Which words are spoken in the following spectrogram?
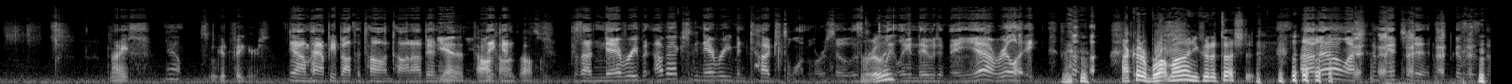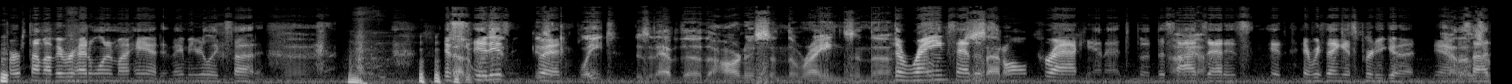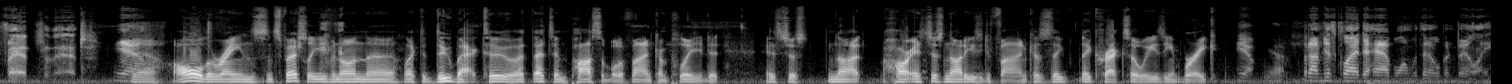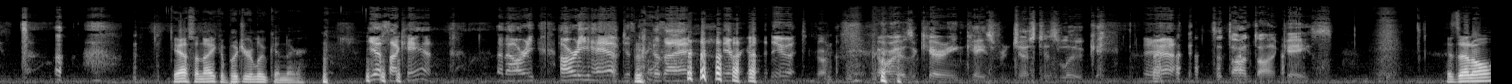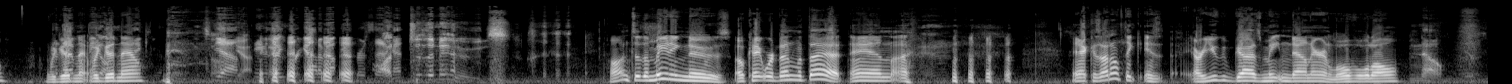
Nice. Yeah. Some good figures. Yeah, I'm happy about the Tauntaun. I've been Yeah, the Tauntaun's awesome. because I never even I've actually never even touched one before, so it was Really? completely new to me. Yeah, really. I could have brought mine. You could have touched it. I know. I should have mentioned it because it's the first time I've ever had one in my hand. It made me really excited. Uh. It's, Now, it was is. It, Go is ahead. complete? Does it have the, the harness and the reins and the? The reins has a Saddle. small crack in it, but oh, besides Oh, yeah. that, is it everything is pretty good. Yeah, yeah, those are besides bad for that. that, yeah. Yeah, all the reins, especially even on the like the dewback too. That, that's impossible to find complete. It it's just not hard. It's just not easy to find because they they crack so easy and break. Yeah, Yeah. But I'm just glad to have one with an open belly. Yeah, so now you can put your Luke in there. yes, I can, and I already I already have just because I never got to do it. Carl, Carl has a carrying case for just his Luke. Yeah. It's a Tauntaun case. Is that all? We And good? that Now? We be good now? So, Yeah, even though forgot about me for a On to the news. On to the meeting news. Okay, we're done with that. And uh, yeah, because I don't think is. Are you guys meeting down there in Louisville at all? No.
